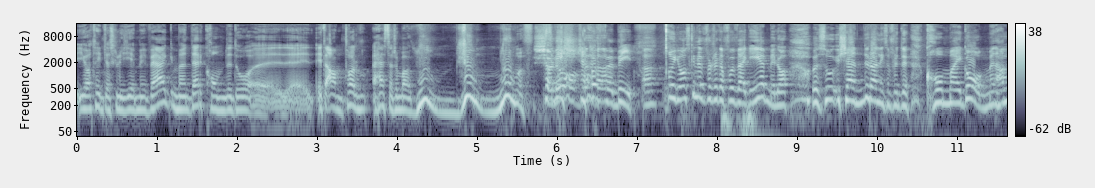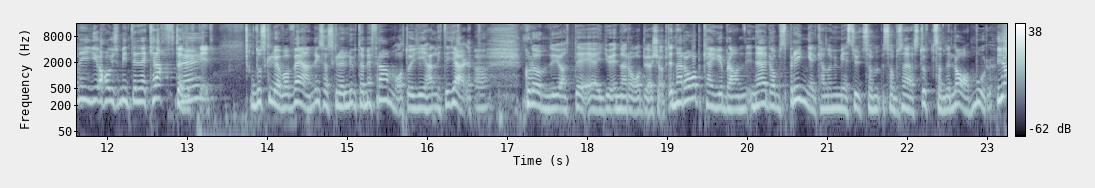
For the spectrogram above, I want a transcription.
jag tänkte jag skulle ge mig iväg, men där kom det då ett antal hästar som bara vroom, vroom, vroom, svischade förbi. Och jag skulle försöka få iväg Emil och, och så kände hur han liksom försökte komma igång, men han är, har ju som inte den där kraften Nej. riktigt. Och då skulle jag vara vänlig så jag skulle luta mig framåt och ge han lite hjälp. Glömde ju att det är ju en arab jag har köpt. En arab kan ju ibland, när de springer kan de ju mer se ut som, som såna här studsande lamor. Ja,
